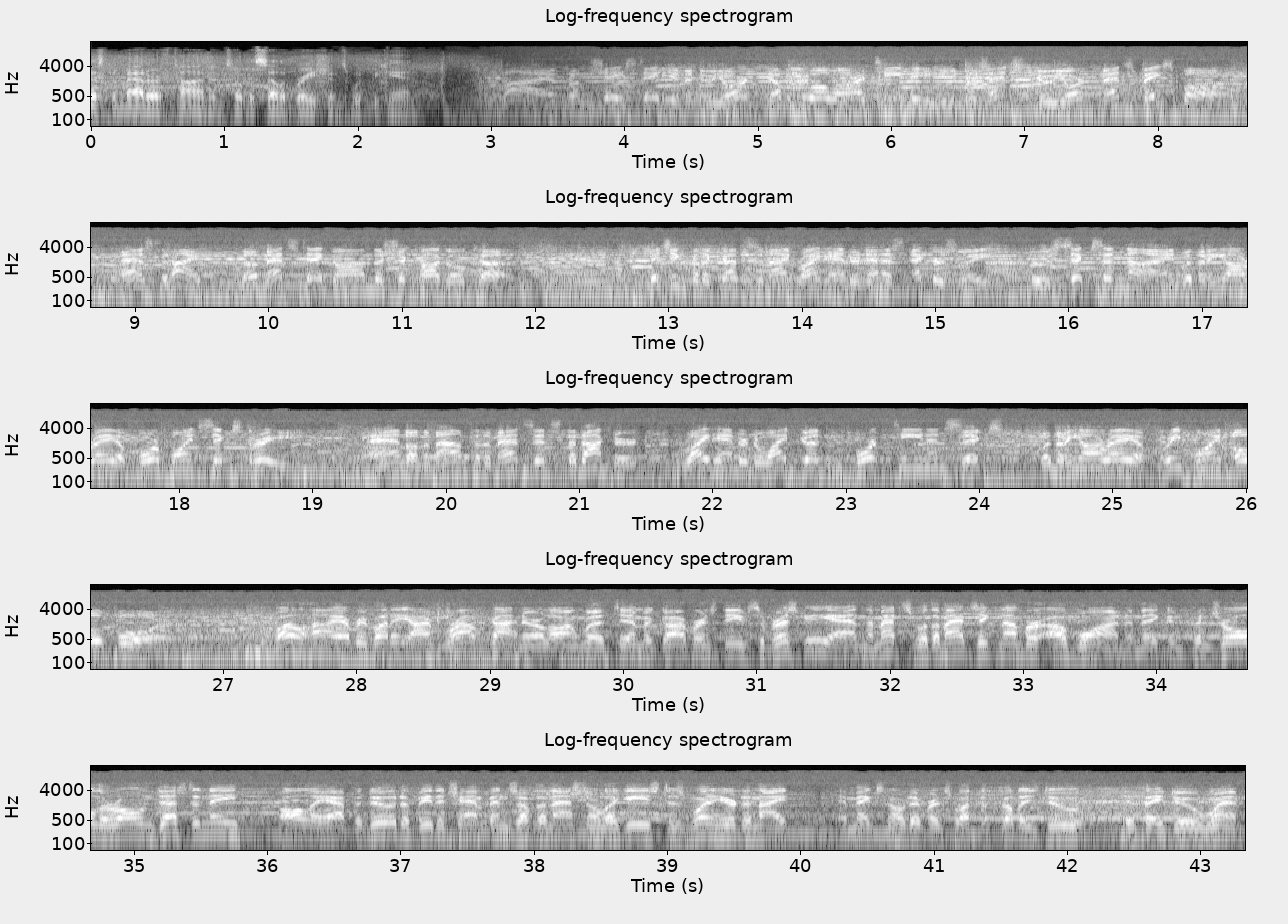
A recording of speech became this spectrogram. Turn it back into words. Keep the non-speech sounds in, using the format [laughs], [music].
Just a matter of time until the celebrations would begin. Live from Shea Stadium in New York, WOR-TV presents New York Mets baseball. As tonight, the Mets take on the Chicago Cubs. Pitching for the Cubs tonight, right-hander Dennis Eckersley, who's 6 and 9 with an ERA of 4.63. And on the mound for the Mets, it's the doctor, right-hander Dwight Gooden, 14 and 6 with an ERA of 3.04. Well, hi, everybody. I'm Ralph Kiner, along with Tim McCarver and Steve Zabriskie, and the Mets with a magic number of one, and they can control their own destiny. All they have to do to be the champions of the National League East is win here tonight. It makes no difference what the Phillies do if they do win.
